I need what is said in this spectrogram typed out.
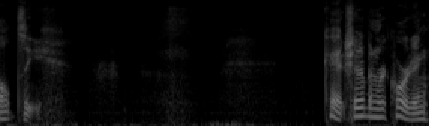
Alt Z. Okay, it should have been recording.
